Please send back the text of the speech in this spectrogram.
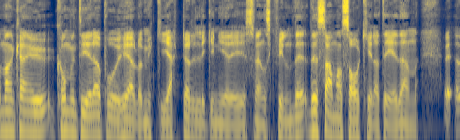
man kan ju kommentera på hur jävla mycket hjärta det ligger nere i svensk film. Det, det är samma sak hela tiden. Eh, eh,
